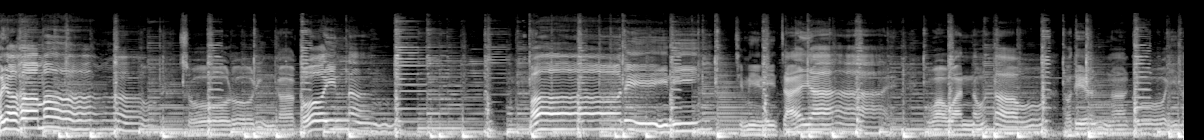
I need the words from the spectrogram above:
哎呀妈哦，走路人家过人难，我的你心里在呀，我弯路走，到底人哪过人难？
